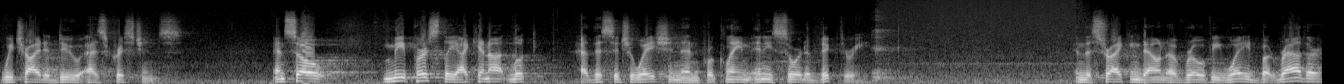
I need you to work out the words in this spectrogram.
we try to do as Christians. And so, me personally, I cannot look at this situation and proclaim any sort of victory in the striking down of Roe v. Wade, but rather,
